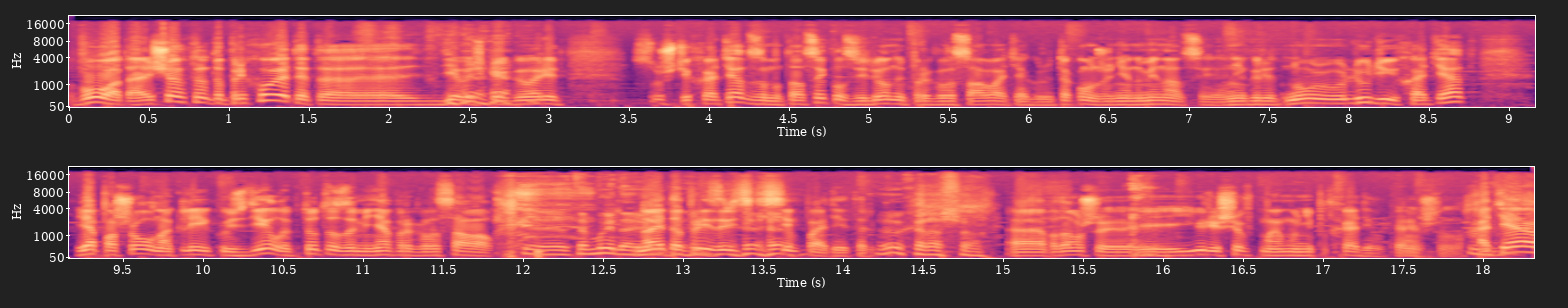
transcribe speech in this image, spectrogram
вот, а еще кто-то приходит, эта э, девочка и говорит, слушайте, хотят за мотоцикл зеленый проголосовать. Я говорю, так он же не номинации. Они говорят, ну, люди хотят. Я пошел, наклейку сделал, и кто-то за меня проголосовал. Это мы, наверное. Но это при зрительской симпатии только. Ну, хорошо. Э, Потому что э, Юрий Шиф к моему не подходил, конечно. Хотя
